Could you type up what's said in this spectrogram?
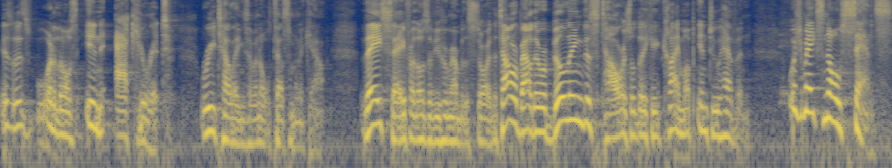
is, is one of the most inaccurate retellings of an Old Testament account. They say, for those of you who remember the story, the Tower of Babel, they were building this tower so they could climb up into heaven, which makes no sense.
